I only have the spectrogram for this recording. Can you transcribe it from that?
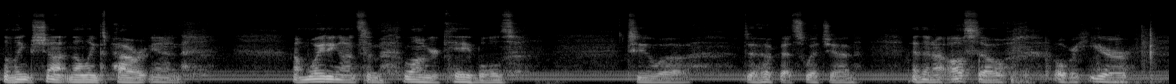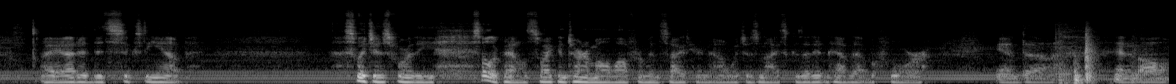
the Lynx shunt and the Lynx power in. I'm waiting on some longer cables to uh, to hook that switch in. And then I also, over here, I added the 60 amp switches for the solar panels so I can turn them all off from inside here now, which is nice because I didn't have that before. And, uh, and it all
